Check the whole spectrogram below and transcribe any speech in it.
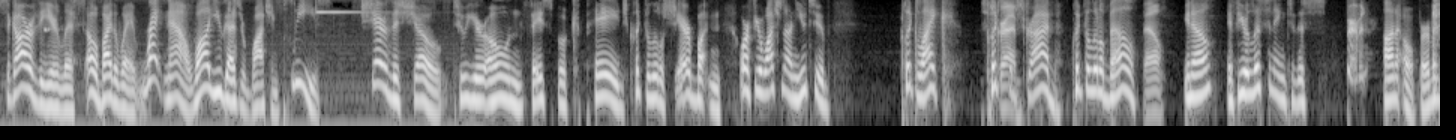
cigar of the year lists. Oh, by the way, right now, while you guys are watching, please share this show to your own Facebook page. Click the little share button. Or if you're watching on YouTube, click like, click Subscribe. subscribe, click the little bell. Bell. You know, if you're listening to this Bourbon. on oh bourbon,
